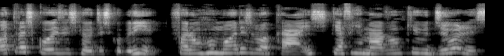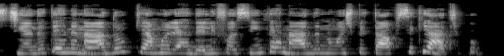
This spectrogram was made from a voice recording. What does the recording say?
Outras coisas que eu descobri foram rumores locais que afirmavam que o Julius tinha determinado que a mulher dele fosse internada num hospital psiquiátrico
